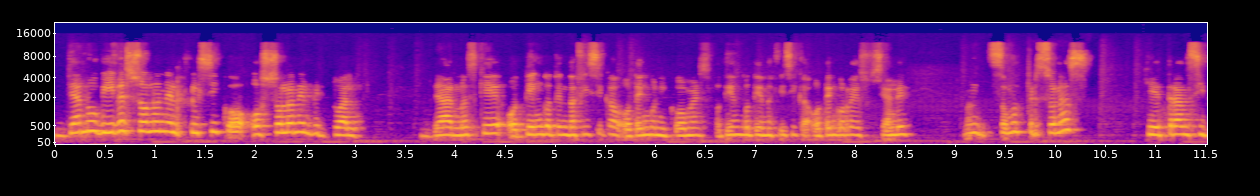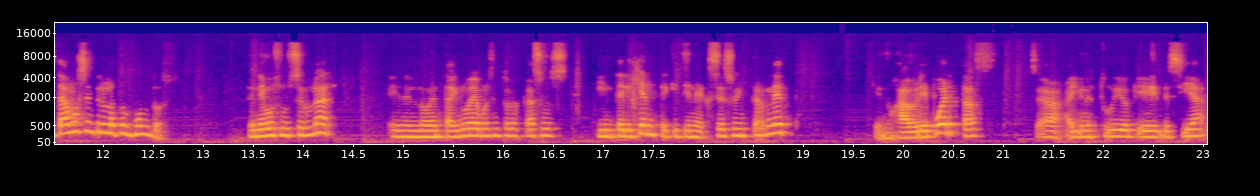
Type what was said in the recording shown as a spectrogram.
ya no vive solo en el físico o solo en el virtual. Ya no es que o tengo tienda física o tengo e-commerce o tengo tienda física o tengo redes sociales. somos personas que transitamos entre los dos mundos. Tenemos un celular, en el 99% de los casos inteligente, que tiene acceso a Internet, que nos abre puertas. O sea, hay un estudio que decía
